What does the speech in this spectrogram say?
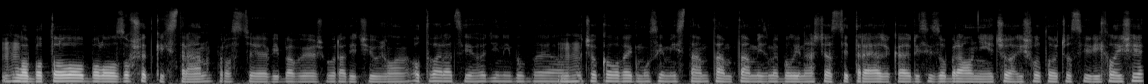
Mhm. lebo to bolo zo všetkých strán. Proste vybavuješ úrady, či už len otváracie hodiny blbé, alebo Mhm. čokoľvek, musím ísť tam, tam, tam. My sme boli našťastie traja, že každý si zobral niečo a išlo to čo si rýchlejšie,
